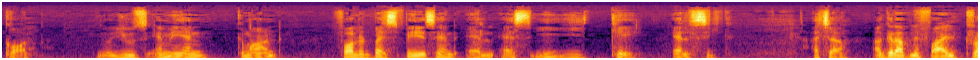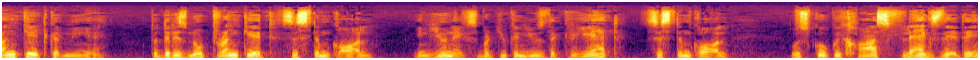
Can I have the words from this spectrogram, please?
call use M A N command followed by space and L S E K L seek اچھا اگر آپ نے فائل ٹرنکیٹ کرنی ہے تو there is no truncate system call in Unix but you can use the create system call اس کو کوئی خاص فلیگس دے دیں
